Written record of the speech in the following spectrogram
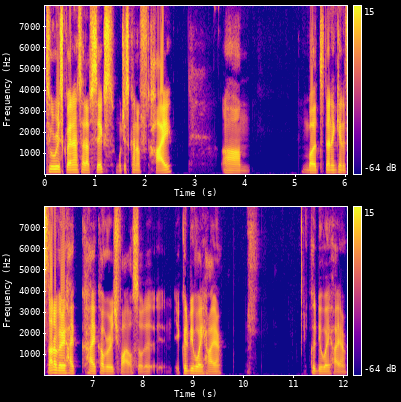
two risk variants out of six, which is kind of high. Um, but then again, it's not a very high high coverage file, so the, it could be way higher. Could be way higher.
